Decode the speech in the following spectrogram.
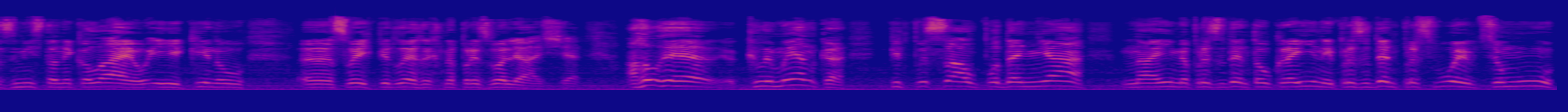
з міста Миколаїв і кинув своїх підлеглих на призволяще. Але Клименка підписав подання на ім'я президента України, і президент присвоїв цьому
